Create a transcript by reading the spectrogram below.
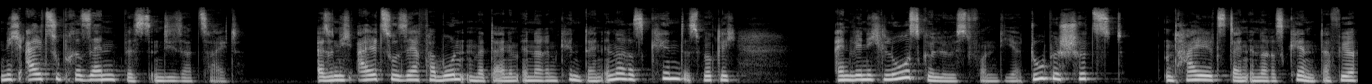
nicht allzu präsent bist in dieser Zeit. Also nicht allzu sehr verbunden mit deinem inneren Kind. Dein inneres Kind ist wirklich ein wenig losgelöst von dir. Du beschützt und heilst dein inneres Kind. Dafür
